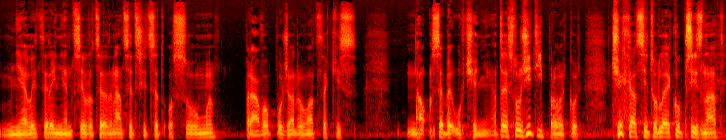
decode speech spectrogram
měli tedy Němci v roce 1938 právo požadovat taky na sebeurčení. A to je složitý pro jako Čecha si tohle jako přiznat,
